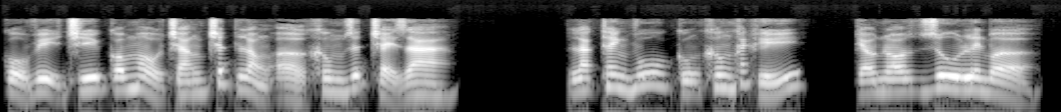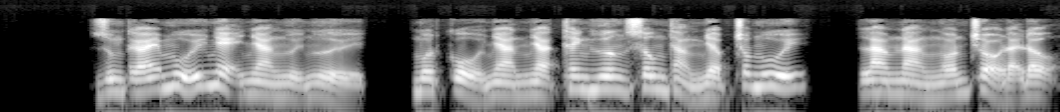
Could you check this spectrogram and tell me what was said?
cổ vị trí có màu trắng chất lỏng ở không dứt chảy ra. Lạc thanh vũ cũng không khách khí, kéo nó du lên bờ. Dùng cái mũi nhẹ nhàng ngửi ngửi, một cổ nhàn nhạt thanh hương sông thẳng nhập chóp mũi, làm nàng ngón trỏ đại động.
